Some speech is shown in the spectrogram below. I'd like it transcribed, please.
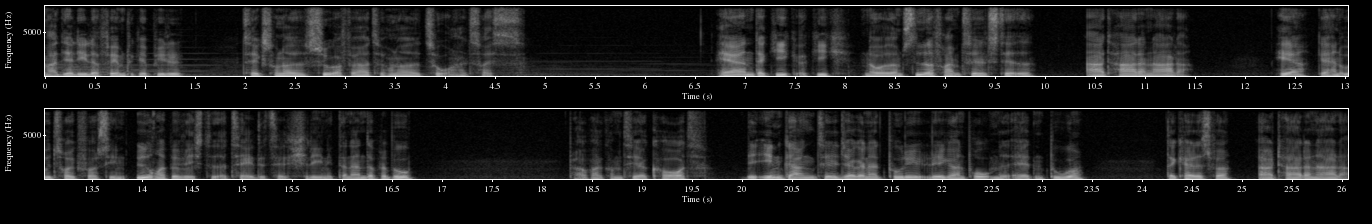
Madhya Lila 5. kapitel, tekst 147-152. Herren, der gik og gik, nåede om sider frem til stedet Adharanada. Her gav han udtryk for sin ydre bevidsthed og talte til Shri Nityananda Prabhu. Prabhupada kommenterer kort. Ved indgangen til Jagannath Puri ligger en bro med 18 buer, der kaldes for Adharanada.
